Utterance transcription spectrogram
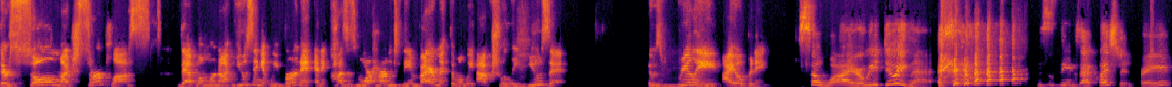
there's so much surplus that when we're not using it, we burn it, and it causes more harm to the environment than when we actually use it it was really eye-opening So why are we doing that? this is the exact question, right?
